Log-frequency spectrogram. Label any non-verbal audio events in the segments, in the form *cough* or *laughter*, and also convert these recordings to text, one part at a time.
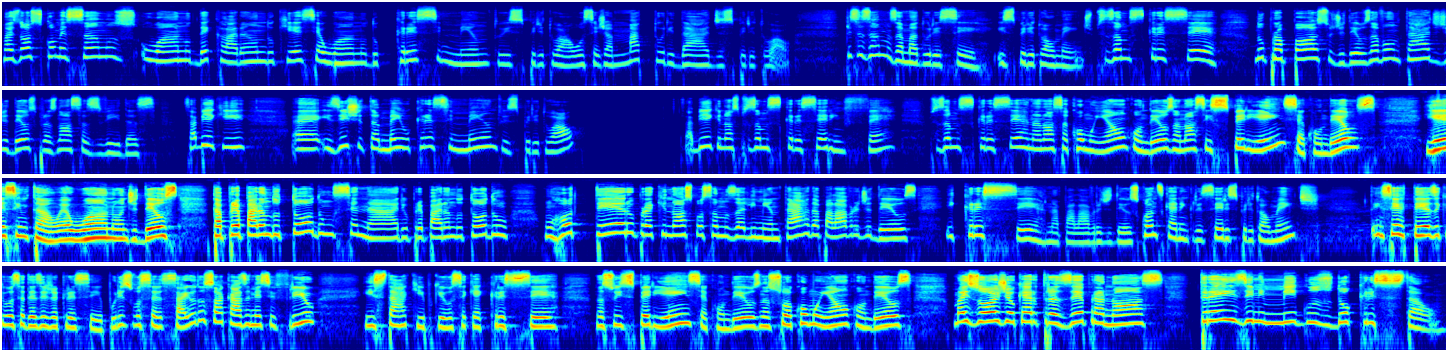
Mas nós começamos o ano declarando que esse é o ano do crescimento espiritual, ou seja, maturidade espiritual. Precisamos amadurecer espiritualmente, precisamos crescer no propósito de Deus, na vontade de Deus para as nossas vidas. Sabia que é, existe também o crescimento espiritual? Sabia que nós precisamos crescer em fé, precisamos crescer na nossa comunhão com Deus, na nossa experiência com Deus? E esse, então, é o ano onde Deus está preparando todo um cenário, preparando todo um, um roteiro para que nós possamos alimentar da palavra de Deus e crescer na palavra de Deus. Quantos querem crescer espiritualmente? Tenho certeza que você deseja crescer. Por isso você saiu da sua casa nesse frio e está aqui porque você quer crescer na sua experiência com Deus, na sua comunhão com Deus. Mas hoje eu quero trazer para nós três inimigos do cristão.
